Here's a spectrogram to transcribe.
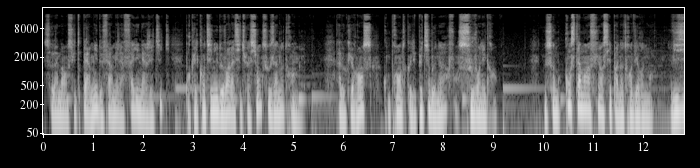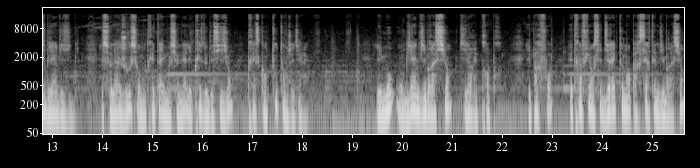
Cela m'a ensuite permis de fermer la faille énergétique pour qu'elle continue de voir la situation sous un autre angle. À l'occurrence, comprendre que les petits bonheurs font souvent les grands. Nous sommes constamment influencés par notre environnement, visible et invisible, et cela joue sur notre état émotionnel et prise de décision presque en tout temps, je dirais. Les mots ont bien une vibration qui leur est propre, et parfois, être influencé directement par certaines vibrations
